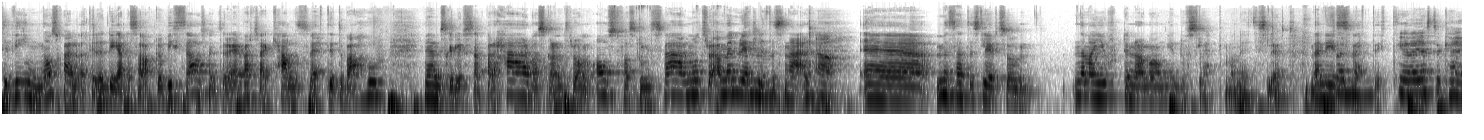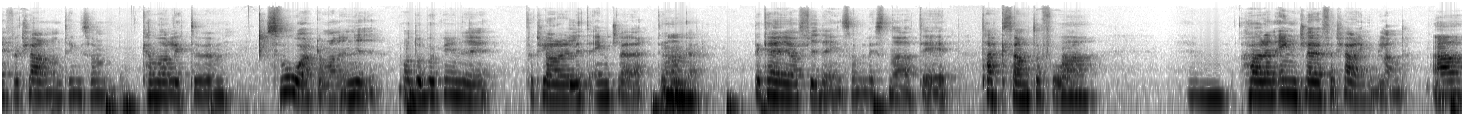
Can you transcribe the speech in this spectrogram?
tvinga oss själva till att dela saker. Och vissa avsnitt har det varit så här kallsvettigt och bara oh, vem ska lyssna på det här? Vad ska de tro om oss? Vad ska min svärmor tro? Ja men du vet lite sån här. Ja. Eh, men sen till slut så när man gjort det några gånger då släpper man det till slut. Men det är För svettigt. Era gäster kan ju förklara någonting som kan vara lite um, svårt om man är ny. Och då brukar ju ni förklara det lite enklare tillbaka. Mm. Det kan jag fida in som lyssnare att det är tacksamt att få Ja. Um, höra en enklare förklaring ibland. ja,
